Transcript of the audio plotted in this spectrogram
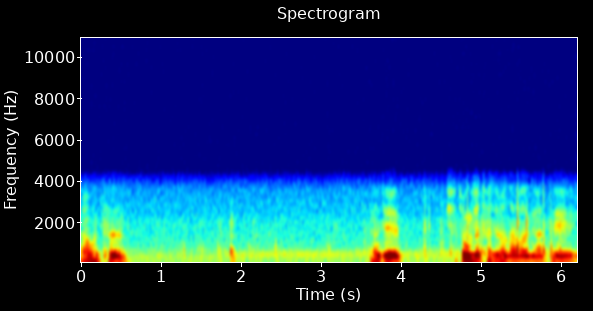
아무튼 어제 실종자 찾으러 나가게 할 때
